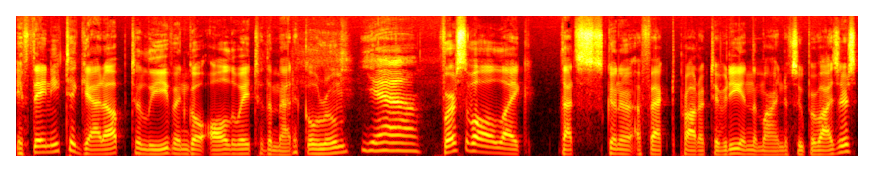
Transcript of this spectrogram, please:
If they need to get up to leave and go all the way to the medical room, Yeah. first of all, like that's gonna affect productivity in the mind of supervisors.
